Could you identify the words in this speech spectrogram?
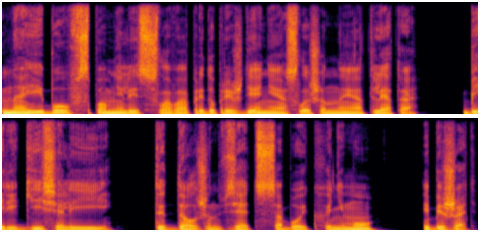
Наибу вспомнились слова предупреждения, слышанные от лета. «Берегись, Алии, ты должен взять с собой к Ханиму и бежать».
